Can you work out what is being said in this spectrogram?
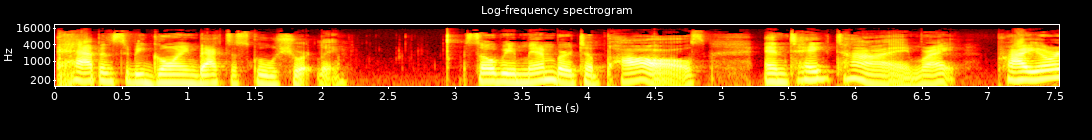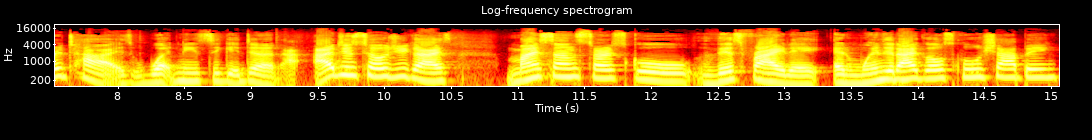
happens to be going back to school shortly. So remember to pause and take time, right? Prioritize what needs to get done. I, just told you guys, my son starts school this Friday. And when did I go school shopping?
